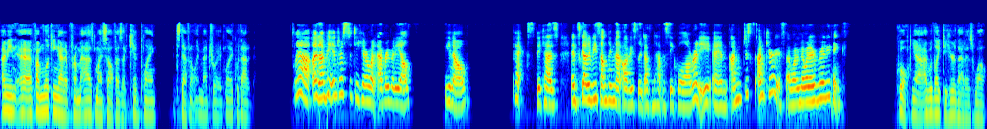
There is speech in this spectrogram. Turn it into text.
I mean, uh, if I'm looking at it from as myself as a kid playing, it's definitely Metroid, like without a doubt. Yeah, and I'd be interested to hear what everybody else, you know, picks because it's got to be something that obviously doesn't have a sequel already, and I'm just I'm curious. I want to know what everybody thinks. Cool. Yeah, I would like to hear that as well.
